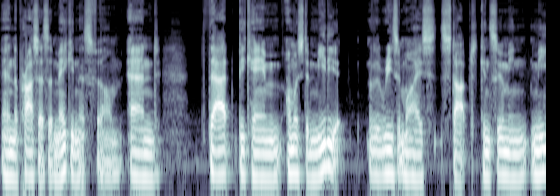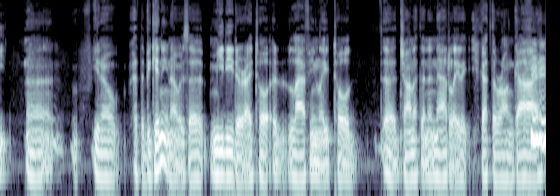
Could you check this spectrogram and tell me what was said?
in the process of making this film. And that became almost immediate. The reason why I stopped consuming meat. Uh, you know, at the beginning, I was a meat eater. I told laughingly told uh, Jonathan and Natalie that you got the wrong guy.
